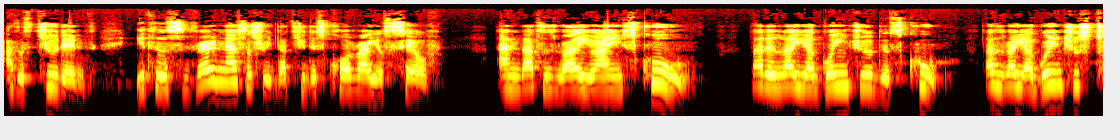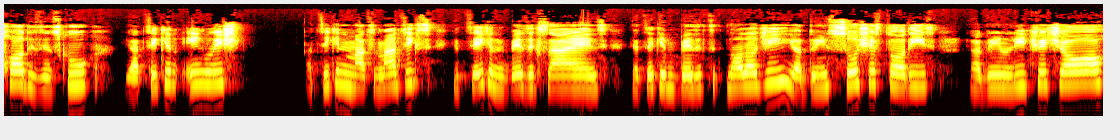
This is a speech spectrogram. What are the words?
as a student it is very necessary that you discover yourself and that is why you are in school. That is why you are going through the school. That is why you are going through studies in school. You are taking english you're taking mathematics, you're taking basic science, you're taking basic technology, you're doing social studies, you're doing literature,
